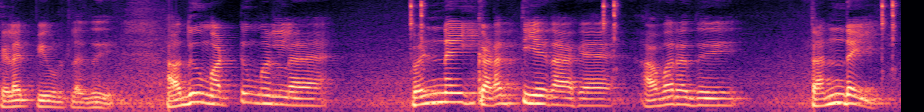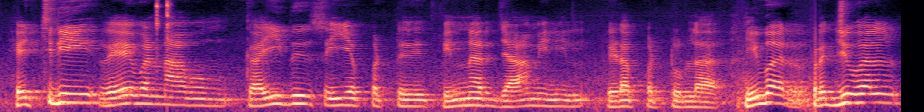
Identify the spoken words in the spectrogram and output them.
கிளப்பியுள்ளது. அது மட்டுமல்ல பெண்ணை கடத்தியதாக அவரது தந்தை ஹெச்டி ரேவண்ணாவும் கைது செய்யப்பட்டு பின்னர் ஜாமீனில் விடப்பட்டுள்ளார் இவர் பிரஜ்வல்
